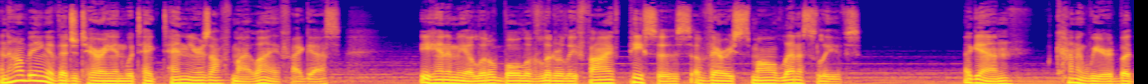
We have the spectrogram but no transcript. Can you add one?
and how being a vegetarian would take 10 years off my life, I guess, he handed me a little bowl of literally five pieces of very small lettuce leaves. Again, kinda weird, but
